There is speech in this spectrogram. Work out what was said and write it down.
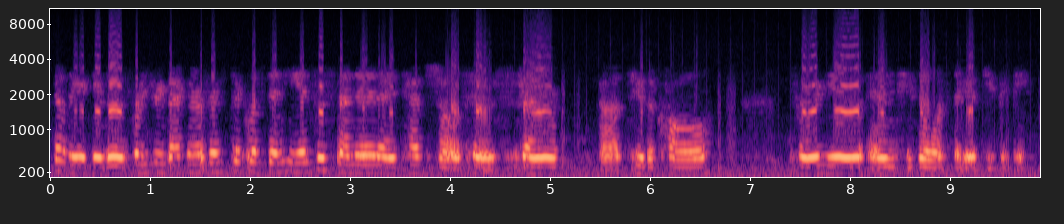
I don't gave the 43 back in reference to Clifton. He is suspended. I attached all of his driving uh, to the call for review, and he's no longer negative GPP.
